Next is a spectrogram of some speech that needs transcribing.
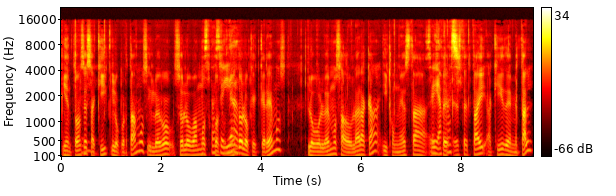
Y entonces aquí lo cortamos y luego solo vamos consumiendo lo que queremos lo volvemos a doblar acá y con esta, este, este, tie aquí de metal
